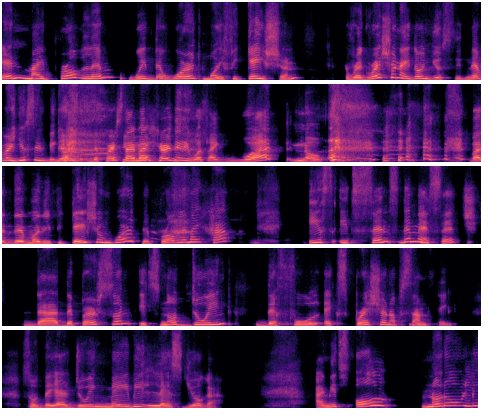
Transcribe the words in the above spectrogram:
And my problem with the word modification, regression, I don't use it, never use it because the first time I heard it, it was like, what? No. but the modification word, the problem I have is it sends the message that the person is not doing the full expression of something. So they are doing maybe less yoga. And it's all not only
